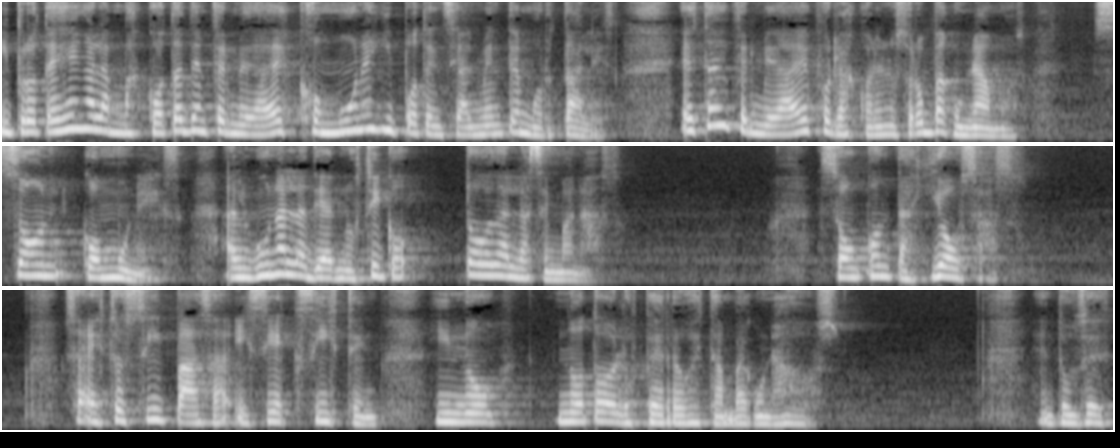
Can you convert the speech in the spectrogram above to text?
y protegen a las mascotas de enfermedades comunes y potencialmente mortales. Estas enfermedades por las cuales nosotros vacunamos son comunes. Algunas las diagnostico todas las semanas. Son contagiosas. O sea, esto sí pasa y sí existen y no, no todos los perros están vacunados. Entonces,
